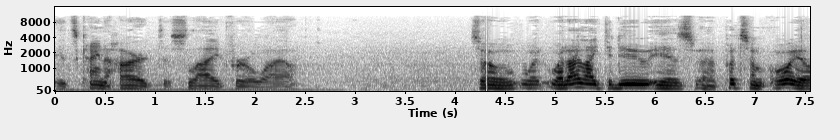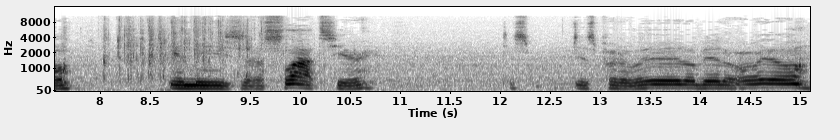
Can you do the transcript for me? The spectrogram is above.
it's kind of hard to slide for a while. So what what I like to do is uh, put some oil in these uh, slots here. Just just put a little bit of oil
